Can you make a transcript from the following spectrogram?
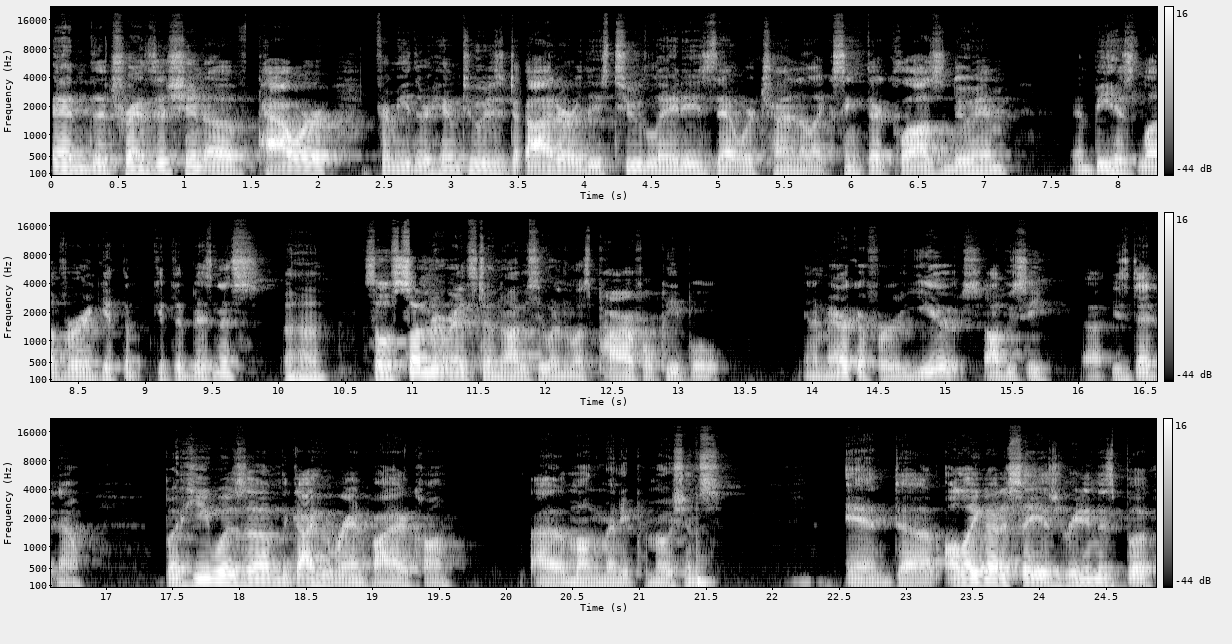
and the transition of power from either him to his daughter or these two ladies that were trying to like sink their claws into him and be his lover and get the get the business. Uh-huh. So Sumner Redstone, obviously one of the most powerful people in America for years. Obviously, uh, he's dead now, but he was um, the guy who ran Viacom uh, among many promotions. And uh, all I got to say is, reading this book,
